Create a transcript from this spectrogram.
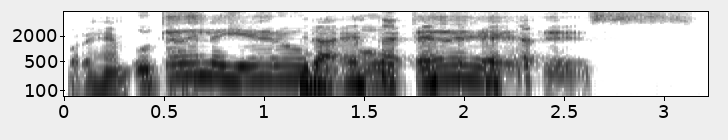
Por ejemplo. Ustedes leyeron, Mira, este, ustedes, este, este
